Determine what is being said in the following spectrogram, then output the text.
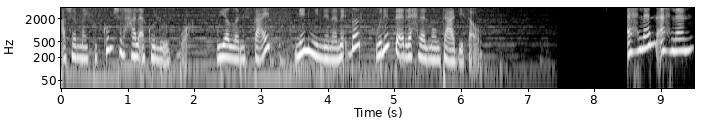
عشان ما يفوتكمش الحلقة كل أسبوع. ويلا نستعد ننوي إننا نقدر ونبدأ الرحلة الممتعة دي سوا. أهلا أهلا.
